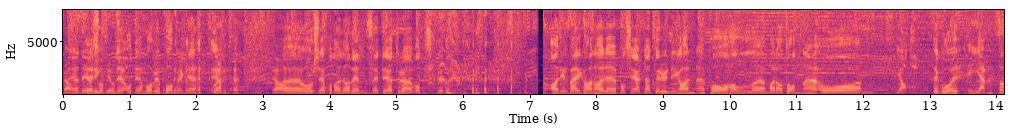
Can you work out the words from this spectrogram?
ja. Det er, det det er riktig som, Og det må vi påpeke. For, ja. uh, å se på en annen ledelse, det tror jeg er vanskelig. Arild Berg han har eh, passert etter runding han eh, på halvmaraton. Eh, og ja, det går jevnt, da.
